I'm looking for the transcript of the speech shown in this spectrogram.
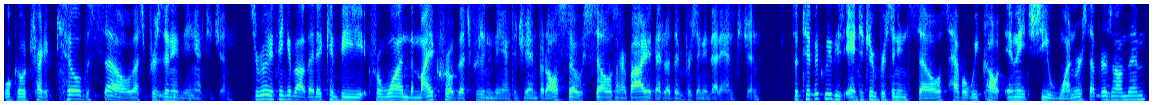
will go try to kill the cell that's presenting the antigen. So really think about that it can be for one the microbe that's presenting the antigen but also cells in our body that are then presenting that antigen. So typically these antigen presenting cells have what we call MHC1 receptors on them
